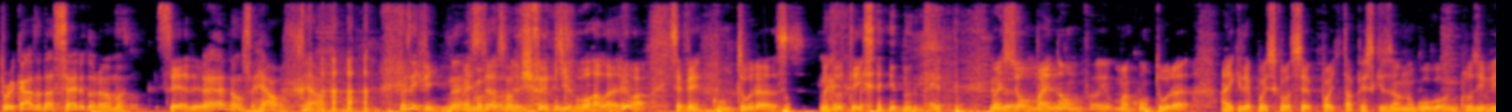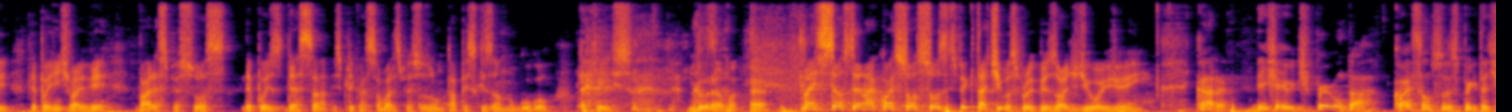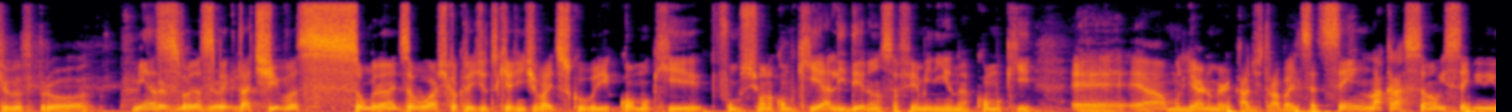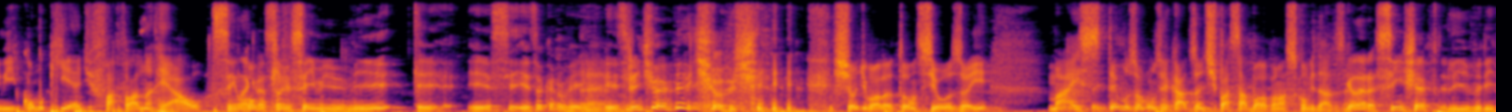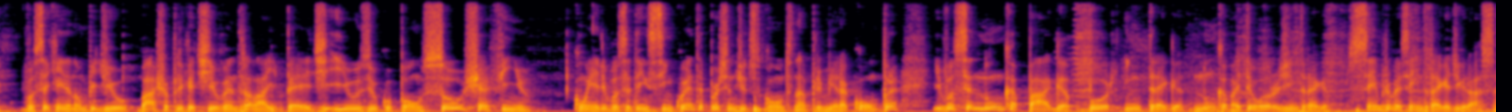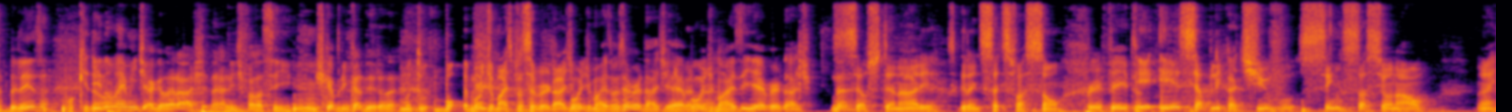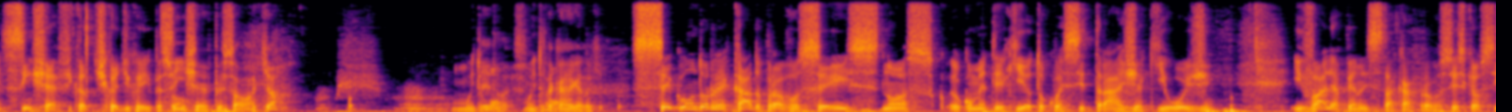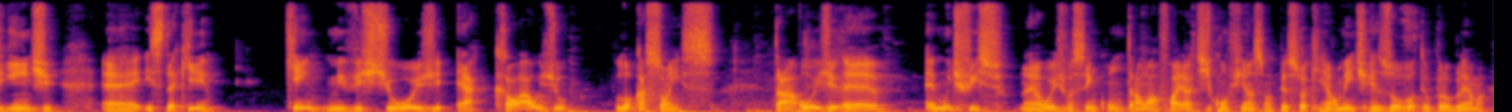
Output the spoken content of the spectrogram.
por causa da série Dorama. Sério? É, não, real, real. Mas enfim, né? Mas, de bola. Ó, você vê? Cultura culturas inúteis. inúteis. Mas, mas não, uma cultura aí que depois que você pode estar pesquisando no Google, inclusive depois a gente vai ver várias pessoas, depois dessa explicação, várias pessoas vão estar pesquisando no Google o que, que é isso. Durama. É. Mas, Celso Tenar, quais são as suas expectativas para o episódio de hoje aí? Cara, deixa eu te perguntar, quais são suas expectativas pro. Minhas, minhas expectativas são grandes, eu acho que eu acredito que a gente vai descobrir como que funciona, como que é a liderança feminina, como que é, é, a mulher no mercado de trabalho, etc. Sem lacração e sem mimimi. Como que é de fato falar na real? Sem lacração que... e sem mimimi. Esse, esse eu quero ver. É. Esse a gente vai ver aqui hoje. Show de bola, eu tô ansioso aí. Mas temos alguns recados antes de passar a bola para nossos convidados. Né? Galera, Sim Chef Delivery, você que ainda não pediu, baixa o aplicativo, entra lá e pede e use o cupom SOUCHEFINHO. Com ele você tem 50% de desconto na primeira compra e você nunca paga por entrega. Nunca vai ter o valor de entrega. Sempre vai ser entrega de graça, beleza? Pô, e não é mentira. A galera acha, né? A gente fala assim, uhum. acho que é brincadeira, né? Muito bom, é bom demais para ser verdade. bom demais, mas é verdade. É, é verdade. bom demais e é verdade. Né? Celso Tenari, grande satisfação. Perfeito. E esse aplicativo sensacional. Né? Sim, chefe. Fica, fica a dica aí, pessoal. Sim, chefe, pessoal. Aqui, ó. Muito bom, muito tá bom. carregando aqui. Segundo recado para vocês, nós, eu comentei aqui, eu tô com esse traje aqui hoje e vale a pena destacar para vocês que é o seguinte, é, isso daqui, quem me vestiu hoje é a Cláudio Locações, tá? Hoje é, é muito difícil, né? Hoje você encontrar um alfaiate de confiança, uma pessoa que realmente resolva o teu problema.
